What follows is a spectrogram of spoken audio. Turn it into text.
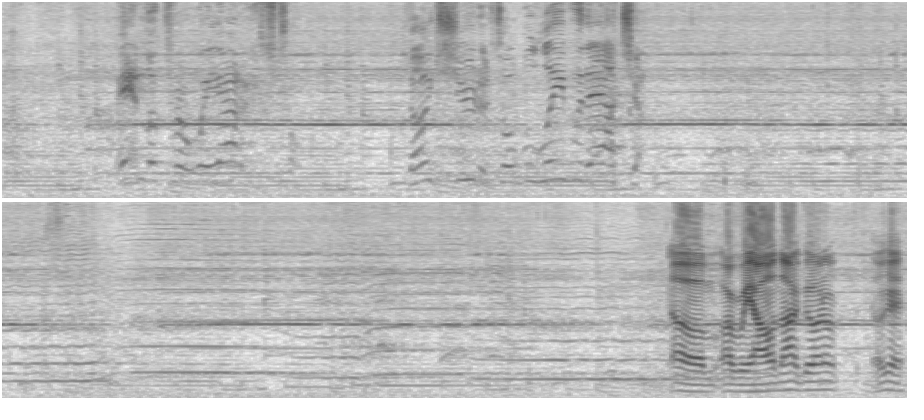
From the. And look for a way out of this trouble. Don't shoot us or we'll leave without you. Oh, are we all not going up? Okay.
